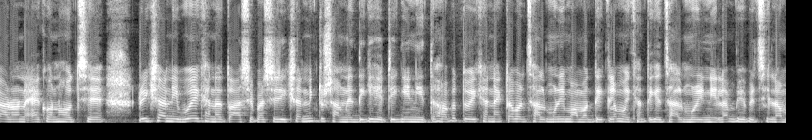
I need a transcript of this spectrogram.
কারণ এখন হচ্ছে রিক্সা নিব, এখানে তো আশেপাশে রিক্সা একটু সামনের দিকে হেঁটে গিয়ে নিতে হবে। তো এখানে একটা আবার ঝালমুড়ি মামা দেখলাম, ওইখান থেকে ঝালমুড়ি নিলাম, ভেবেছিলাম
